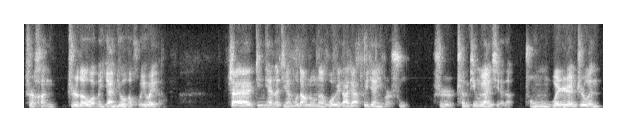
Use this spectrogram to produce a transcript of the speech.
是很值得我们研究和回味的。在今天的节目当中呢，我给大家推荐一本书，是陈平原写的《从文人之文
